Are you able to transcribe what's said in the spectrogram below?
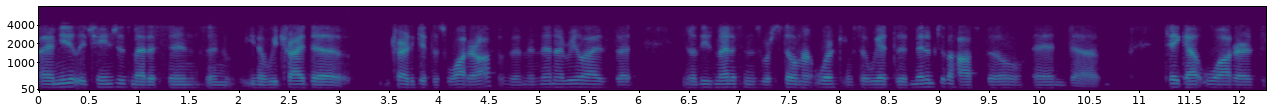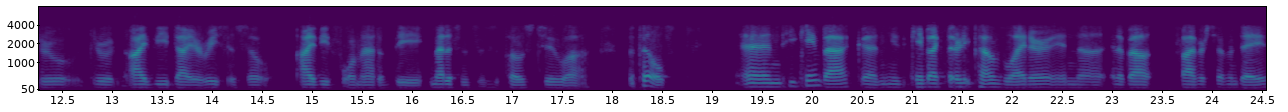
I immediately changed his medicines, and you know, we tried to try to get this water off of him. And then I realized that you know these medicines were still not working, so we had to admit him to the hospital and uh, take out water through through IV diuresis, so IV format of the medicines as opposed to uh, the pills. And he came back, and he came back 30 pounds lighter in uh, in about five or seven days.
